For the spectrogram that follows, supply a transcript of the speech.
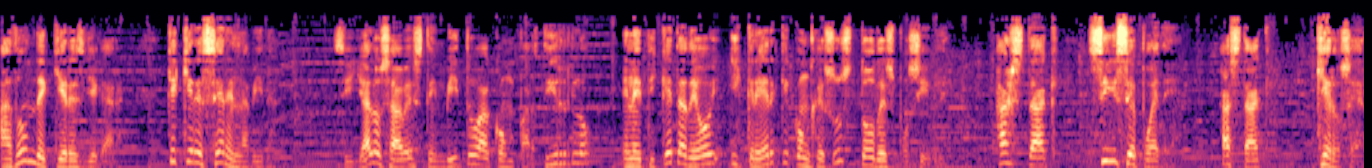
¿A dónde quieres llegar? ¿Qué quieres ser en la vida? Si ya lo sabes, te invito a compartirlo en la etiqueta de hoy y creer que con Jesús todo es posible. Hashtag sí se puede. Hashtag quiero ser.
